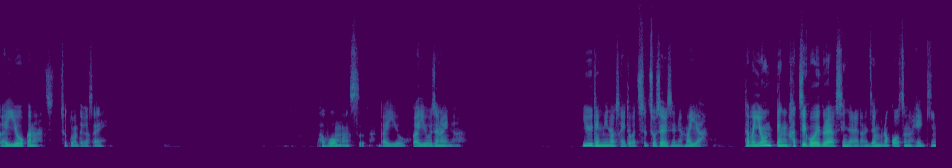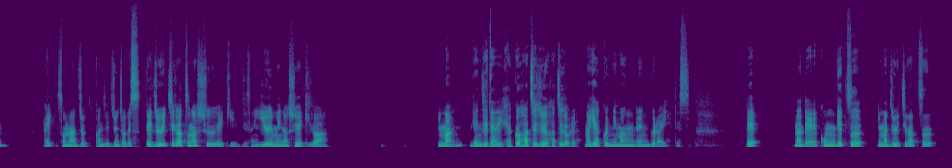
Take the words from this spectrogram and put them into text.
概要かな？ちょっと待ってください。パフォーマンス、概要、概要じゃないな。ユーデミのサイトがちょっと調子悪いですよね。まあいいや。多分4.8超えぐらいはしてんじゃないかな。全部のコースの平均。はい、そんな感じで順調です。で、11月の収益ですね。ユーミの収益が、今、現時点で188ドル、まあ、約2万円ぐらいです。で、なんで、今月、今11月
